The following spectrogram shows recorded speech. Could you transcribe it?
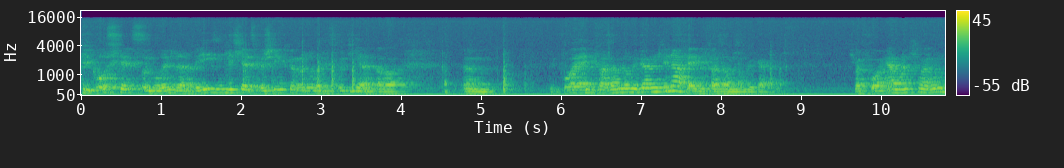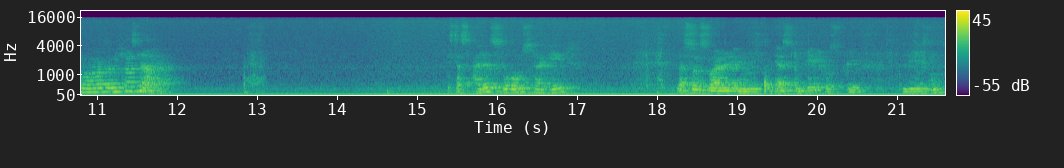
wie groß jetzt und worin da wesentlich jetzt besteht, können wir darüber diskutieren, aber ähm, bin vorher in die Versammlung gegangen, ich bin nachher in die Versammlung gegangen. Ich war vorher manchmal ungehorsam, ich war es nachher. Ist das alles, worum es da geht? Lass uns mal im ersten Petrusbrief lesen.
